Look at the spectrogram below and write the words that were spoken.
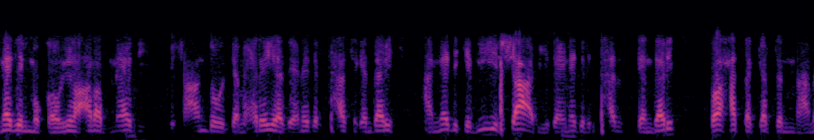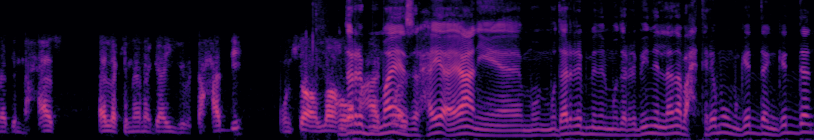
نادي المقاولين العرب نادي مش عنده جماهيرية زي نادي الاتحاد السكندري عن نادي كبير شعبي زي نادي الاتحاد السكندري. وحتى الكابتن عماد النحاس قال لك إن أنا جاي تحدي وإن شاء الله مدرب مميز الحقيقة يعني آه، مدرب من المدربين اللي أنا بحترمهم جدا جدا.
